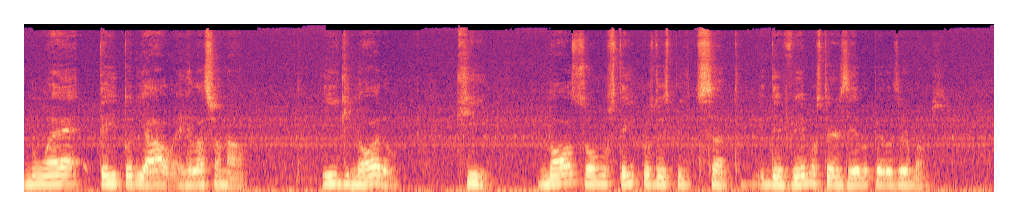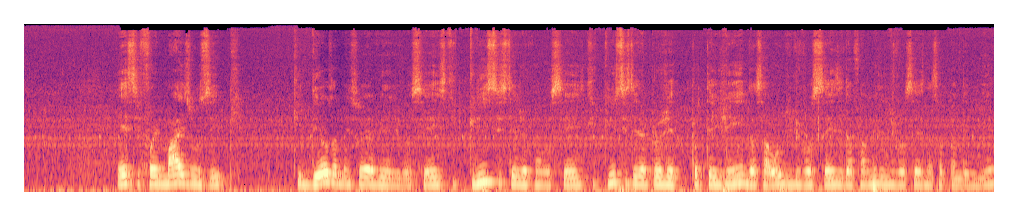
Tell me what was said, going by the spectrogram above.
não é territorial, é relacional. E ignoram que nós somos templos do Espírito Santo e devemos ter zelo pelos irmãos. Esse foi mais um Zip. Que Deus abençoe a vida de vocês, que Cristo esteja com vocês, que Cristo esteja protegendo a saúde de vocês e da família de vocês nessa pandemia.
